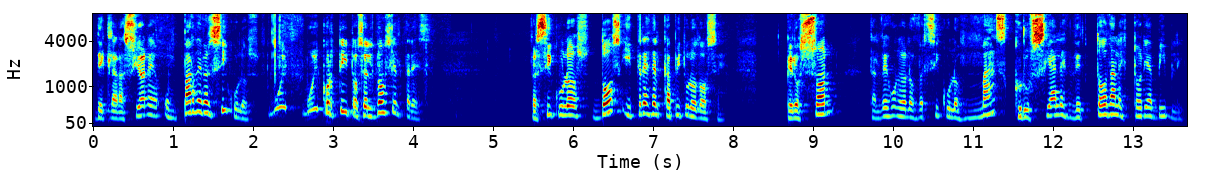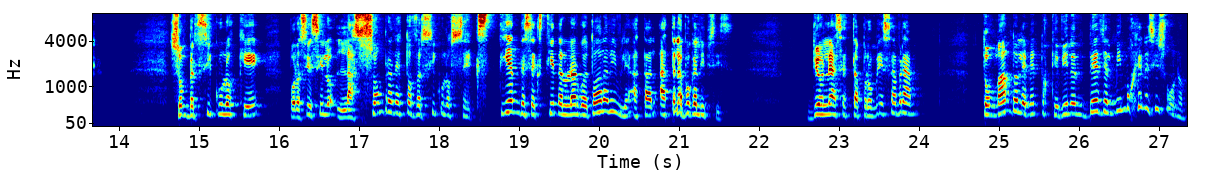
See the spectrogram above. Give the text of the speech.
declaraciones, un par de versículos, muy, muy cortitos, el 2 y el 3. Versículos 2 y 3 del capítulo 12. Pero son tal vez uno de los versículos más cruciales de toda la historia bíblica. Son versículos que por así decirlo, la sombra de estos versículos se extiende, se extiende a lo largo de toda la Biblia, hasta, hasta el Apocalipsis. Dios le hace esta promesa a Abraham, tomando elementos que vienen desde el mismo Génesis 1,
